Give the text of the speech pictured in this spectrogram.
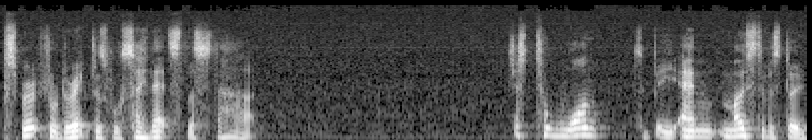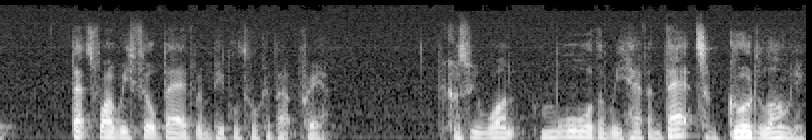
spiritual directors will say that's the start. Just to want to be, and most of us do. That's why we feel bad when people talk about prayer, because we want more than we have, and that's a good longing.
